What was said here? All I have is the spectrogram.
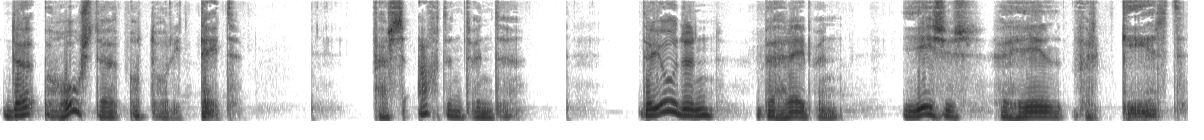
de hoogste autoriteit. Vers 28. De Joden begrijpen Jezus geheel verkeerd.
